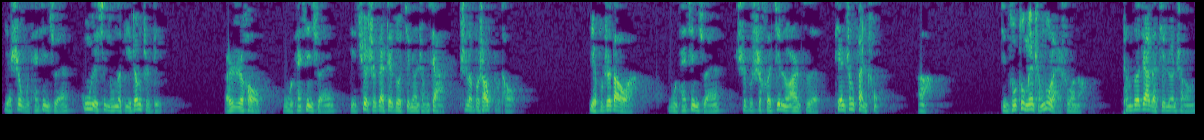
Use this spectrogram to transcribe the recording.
也是武田信玄攻略信浓的必争之地，而日后。武田信玄也确实在这座金轮城下吃了不少苦头，也不知道啊，武田信玄是不是和金轮二字天生犯冲啊？仅从著名程度来说呢，藤泽家的金轮城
